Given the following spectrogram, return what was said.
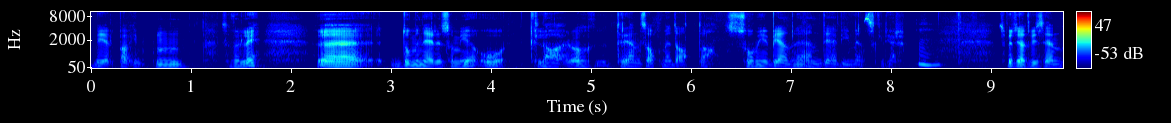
ved hjelp av hinten selvfølgelig, dominerer så mye og klarer å trene seg opp med data så mye bedre enn det vi mennesker gjør. Mm. Så betyr det at hvis en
